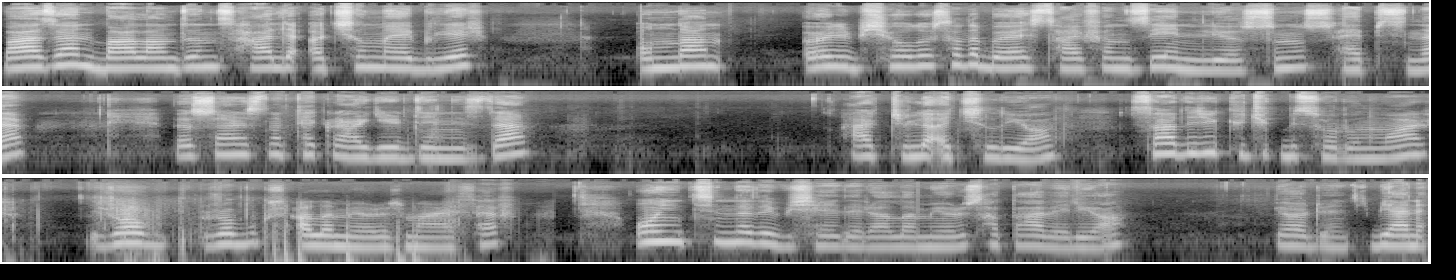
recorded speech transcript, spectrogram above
Bazen bağlandığınız halde açılmayabilir. Ondan öyle bir şey olursa da böyle sayfanızı yeniliyorsunuz hepsine. Ve sonrasında tekrar girdiğinizde her türlü açılıyor. Sadece küçük bir sorun var. Rob, Robux alamıyoruz maalesef. Oyun içinde de bir şeyleri alamıyoruz. Hata veriyor. Gördüğünüz gibi yani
